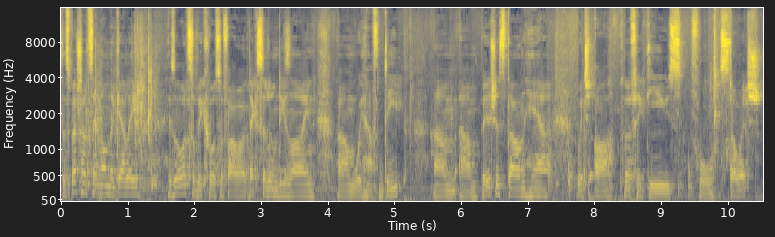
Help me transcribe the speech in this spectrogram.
The special thing on the galley is also because of our saloon design. Um, we have deep um, um, bilges down here, which are perfect use for storage.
